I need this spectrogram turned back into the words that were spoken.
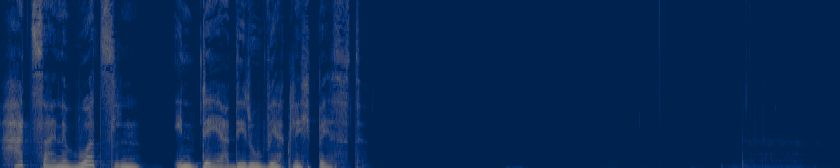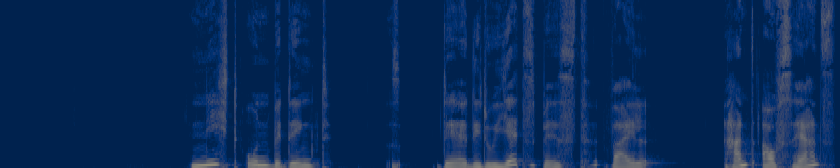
hat seine Wurzeln in der, die du wirklich bist. Nicht unbedingt der, die du jetzt bist, weil Hand aufs Herz,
